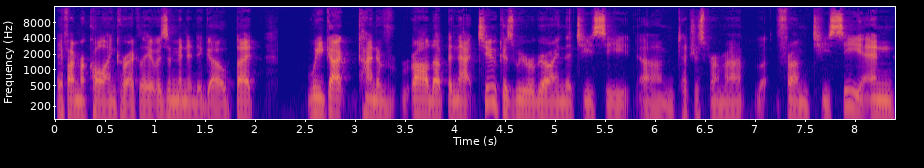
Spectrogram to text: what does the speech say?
if I'm recalling correctly. It was a minute ago, but we got kind of riled up in that too because we were growing the TC um, tetrasperma from TC, and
